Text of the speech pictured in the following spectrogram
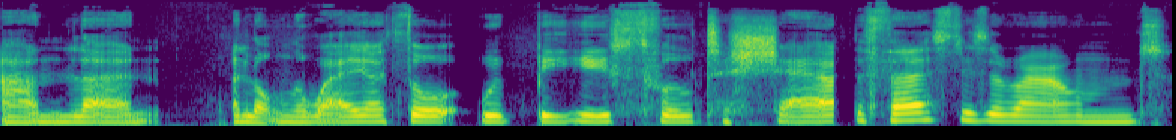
and learned along the way I thought would be useful to share. The first is around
